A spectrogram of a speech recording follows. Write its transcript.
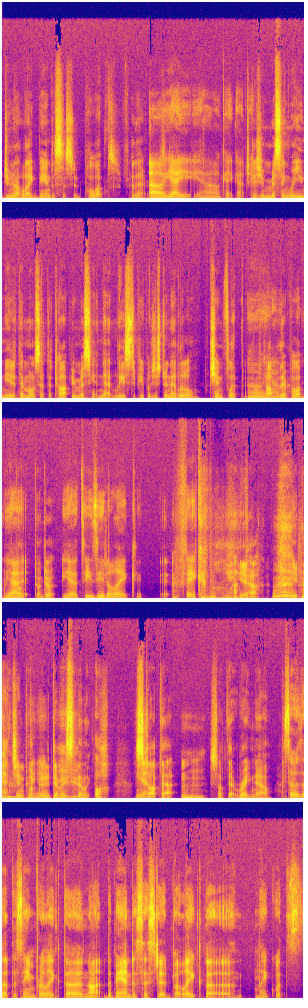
do not like band assisted pull ups for that Oh yeah. Yeah. Okay. Gotcha. Because you're missing where you need it the most at the top, you're missing it. And that leads to people just doing that little chin flip at Oh, the top yeah. of their pull up. Yeah. Don't, don't do it. Yeah. It's easy to like fake a pull-up. yeah. I hate that chin flip. Yeah. time I see them, I'm like, oh, Yeah. stop that. Mm-hmm. Stop that right now. So is that the same for like the not the band assisted, but like the like what's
